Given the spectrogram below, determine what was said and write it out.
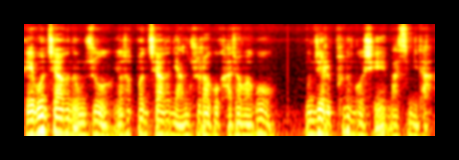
네 번째 항은 음수, 여섯 번째 항은 양수라고 가정하고 문제를 푸는 것이 맞습니다.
